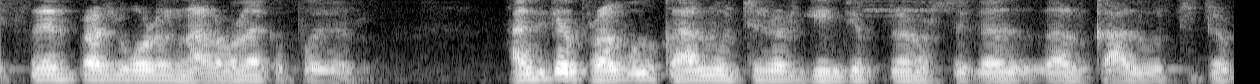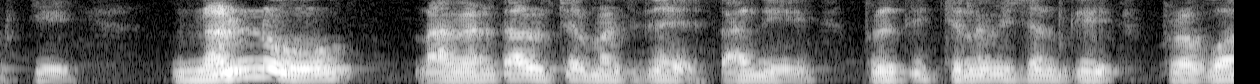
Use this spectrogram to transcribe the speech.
ఇస్రాయేల్ ప్రజలు కూడా నడవలేకపోయారు. అందుకే ప్రభు కాలం వచ్చేటప్పటికి ఏం చెప్తున్నాను వస్తే గారు కాలం వచ్చేటప్పటికి నన్ను నా వెనకాల వచ్చారు మంచిదే కానీ ప్రతి చిన్న విషయానికి ప్రభా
